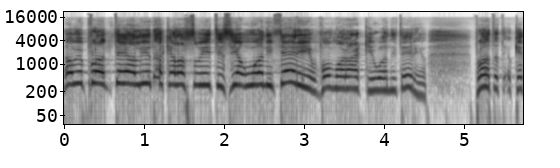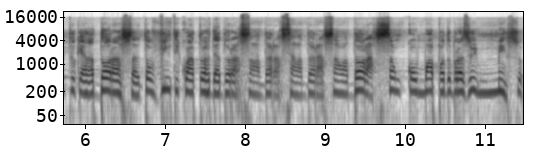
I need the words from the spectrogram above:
Eu me plantei ali naquela suítezinha o ano inteirinho. Vou morar aqui o ano inteirinho. Planta, o que é que tu quer? Adoração. Então, 24 horas de adoração, adoração, adoração, adoração com o mapa do Brasil imenso.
